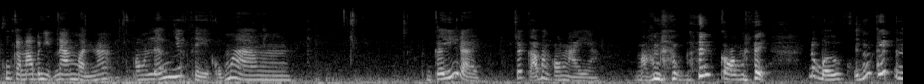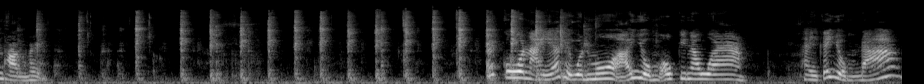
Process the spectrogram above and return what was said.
cua Cà Mau bên Việt Nam mình á con lớn nhất thì cũng uh, ký rồi. Chắc cỡ bằng con này à. Mà hôm nay con này nó bự khủng khiếp tinh thần này cua này á, thì Quỳnh mua ở vùng Okinawa thì cái vùng đó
